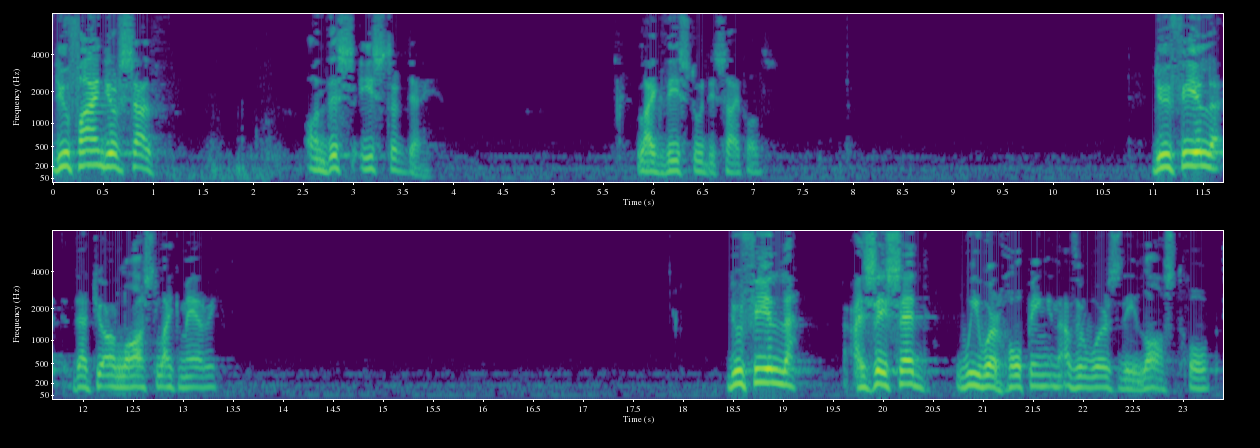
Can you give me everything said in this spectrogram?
Do you find yourself on this Easter day like these two disciples? Do you feel that you are lost like Mary? Do you feel, as they said, we were hoping, in other words, they lost hope?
